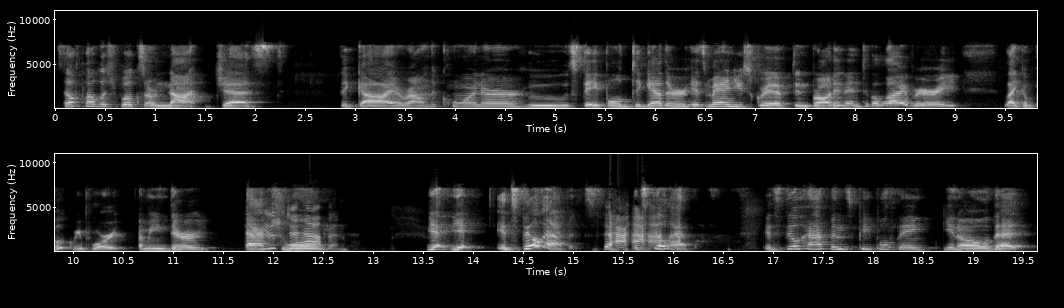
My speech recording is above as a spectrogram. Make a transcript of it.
self published books are not just the guy around the corner who stapled together his manuscript and brought it into the library like a book report. I mean, they're That actual. used to happen. Yeah, yeah, it still happens. It still happens. It still happens. People think, you know, that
